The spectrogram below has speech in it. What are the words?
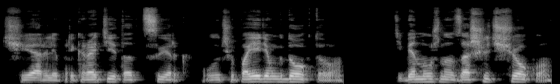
«Чарли, прекрати этот цирк. Лучше поедем к доктору. Тебе нужно зашить щеку.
